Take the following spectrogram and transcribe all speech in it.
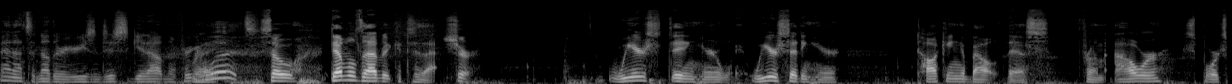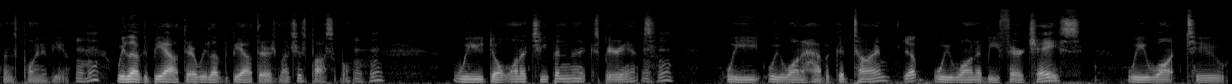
man, that's another reason just to get out in the freaking Right. woods. So, devil's advocate to that. Sure. We're sitting here we are sitting here talking about this from our sportsman's point of view. Mm-hmm. We love to be out there. We love to be out there as much as possible. Mm-hmm. We don't want to cheapen the experience. Mm-hmm. We we want to have a good time. Yep. We want to be fair chase. We want to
